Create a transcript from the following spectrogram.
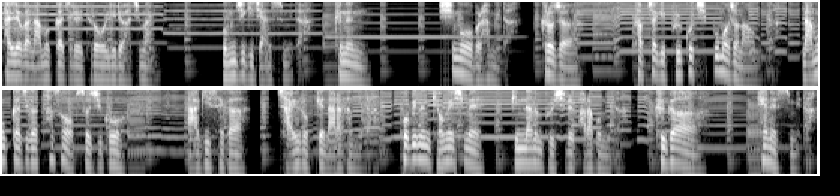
달려가 나뭇가지를 들어 올리려 하지만 움직이지 않습니다. 그는 심호흡을 합니다. 그러자 갑자기 불꽃이 뿜어져 나옵니다. 나뭇가지가 타서 없어지고 아기 새가 자유롭게 날아갑니다. 포비는 경외심에 빛나는 불씨를 바라봅니다. 그가 해냈습니다.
